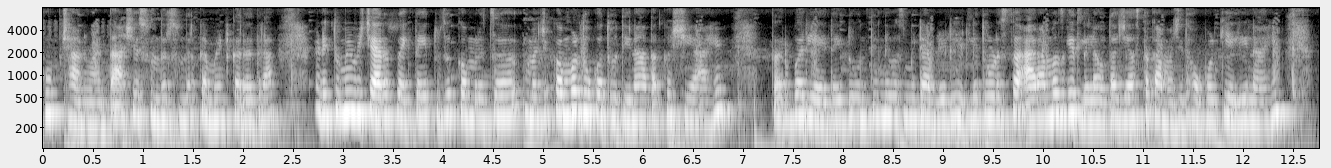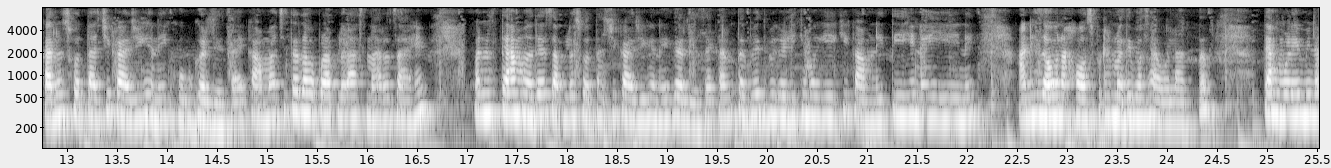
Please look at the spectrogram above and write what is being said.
खूप छान वाटतं. असे सुंदर सुंदर कमेंट करत राहा. आणि तुम्ही विचारत ऐकताय तुझं कमरेचं म्हणजे कंबर दुखत होती ना आता कशी आहे? तर बरी आहे ताई. दोन तीन दिवस मी टॅबलेट घेतले. थोडंसं आरामच घेतलेला होता. जास्त कामाची धावपळ केली नाही. कारण स्वतःची काळजी घेणे खूप गरजेचं आहे. कामाची तर धावपळ आपल्याला असणारच आहे. पण त्यामध्येच आपलं स्वतःची काळजी घेणे गरजेचं आहे. कारण तब्येत बिघडली की मग हे की काम नाही तीही नाही हे नाही. आणि जाऊन हॉस्पिटलमध्ये बसावं लागतं. त्यामुळे मी ना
